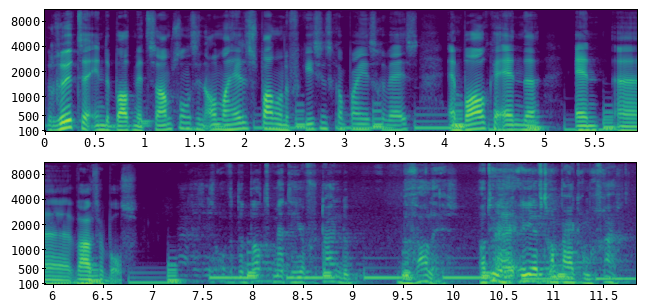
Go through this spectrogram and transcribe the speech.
Rutte in debat met Samson. Het zijn allemaal hele spannende verkiezingscampagnes geweest. En Balkenende en Wouter Bos. De vraag is of het debat met de heer Fortuyn bevallen is. Want u, u heeft er een paar keer om gevraagd.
